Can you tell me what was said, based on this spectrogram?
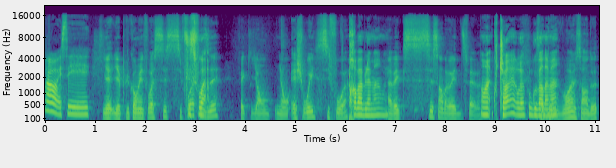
Ah ouais, c'est. Il y, a, il y a plus combien de fois? Six, six fois, Six tu fois. disais? Fait qu'ils ont, ils ont échoué six fois probablement, oui. avec six androïdes différents. Ouais, coûte cher, là, pour le gouvernement. Ouais, sans doute.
